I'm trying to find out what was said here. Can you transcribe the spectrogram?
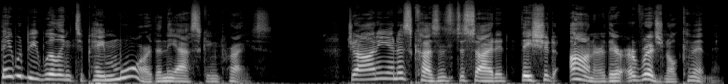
they would be willing to pay more than the asking price. Johnny and his cousins decided they should honor their original commitment.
